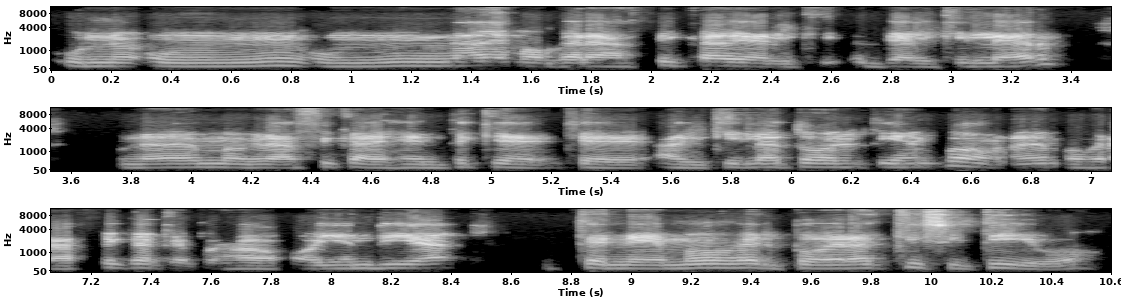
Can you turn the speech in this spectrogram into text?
una demográfica de, de, alquiler, una demográfica de gente que, que, alquila todo el tiempo, a una demográfica que pues, hoy en día tenemos el poder adquisitivo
